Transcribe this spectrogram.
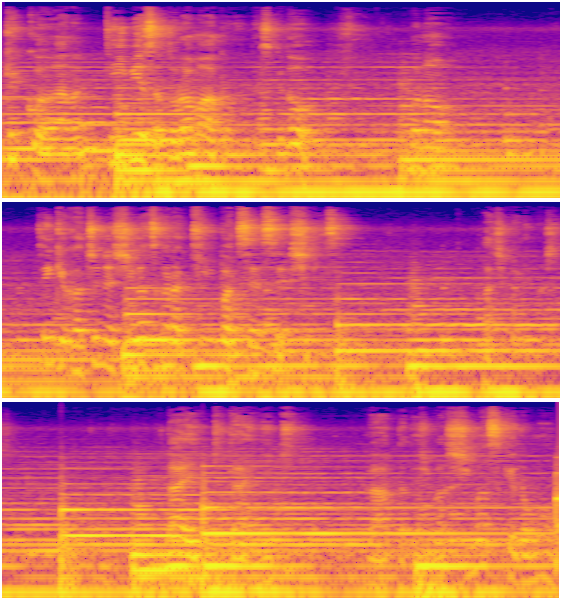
結構あの TBS はドラマ枠なんですけどこの1980年4月から「金八先生」シリーズ始まりました第1期第2期があったりしますけども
